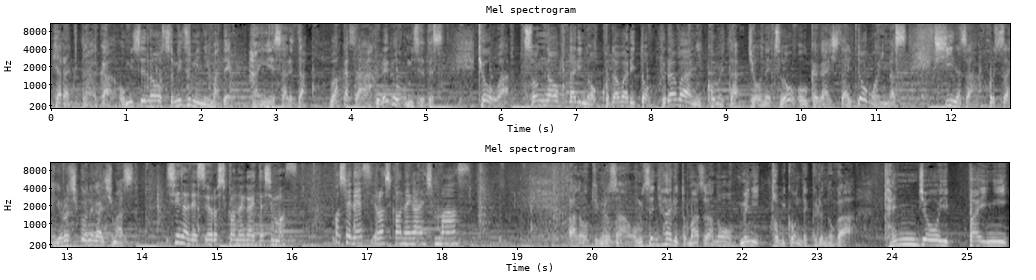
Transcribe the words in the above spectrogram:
キャラクターがお店の隅々にまで反映された若さあふれるお店です。今日はそんなお二人のこだわりとフラワーに込めた情熱をお伺いしたいと思います。椎名さん星さんよろしくお願いします。椎名です。よろしくお願いいたします。星です。よろしくお願いします。あの木村さんお店に入るとまずあの目に飛び込んでくるのが天井いっぱいに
